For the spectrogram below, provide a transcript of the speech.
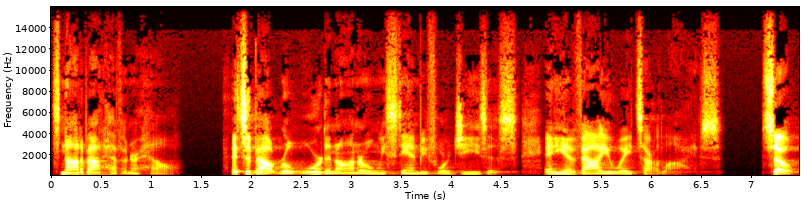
It's not about heaven or hell. It's about reward and honor when we stand before Jesus and he evaluates our lives. So,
